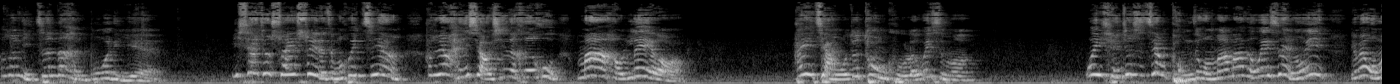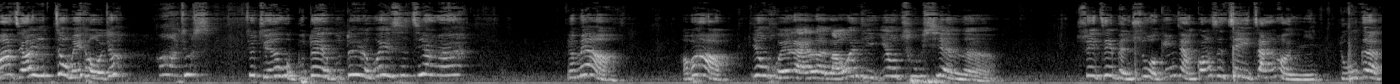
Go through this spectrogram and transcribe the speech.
他说：“你真的很玻璃耶，一下就摔碎了，怎么会这样？”他说：“要很小心的呵护。”妈，好累哦。他一讲我就痛苦了，为什么？我以前就是这样捧着我妈妈的，我也是很容易有没有？我妈只要一皱眉头，我就啊，就是。就觉得我不对了，不对了，我也是这样啊，有没有？好不好？又回来了，老问题又出现了。所以这本书，我跟你讲，光是这一章哈，你读个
